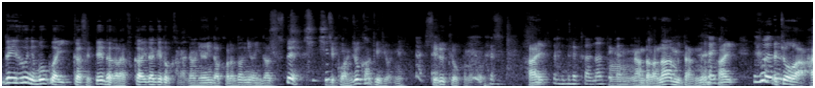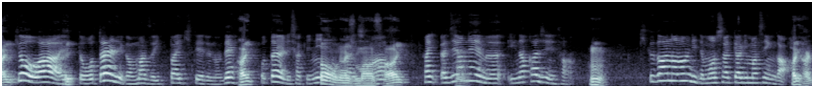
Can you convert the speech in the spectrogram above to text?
っていうふうに僕は言い聞かせてだから不快だけど体にはいいんだ体にはいいんだっつって 自己暗示をかけるようにねしてる今日この頃です。はい。なんだかなってう感じん、なんだかなみたいなね。はい。今日ははい今日は、いえっと、お便りがまずいっぱい来ているので、はい。お便り先にあお願いししま。すはい。はい、ラジオネーム、田舎人さんうん。聞く側の論理で申し訳ありませんがはいはい。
